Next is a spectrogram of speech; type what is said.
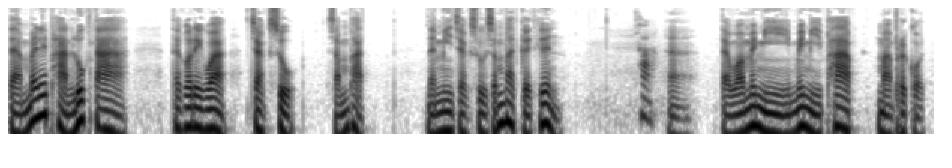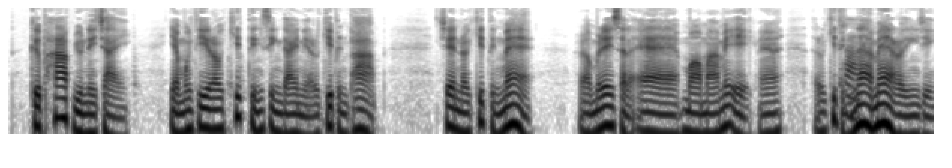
แต่ไม่ได้ผ่านลูกตา แต่ก็เรียกว่าจักษุสัมผัสนะมีจักษุสัมผัสเกิดขึ้นค่ะอ่าแต่ว่าไม่มีไม่มีภาพมาปรากฏ คือภาพอยู่ในใจ อย่างบางทีเราคิดถึงสิ่งใดเนี่ยเราคิดเป็นภาพ เช่นเราคิดถึงแม่ เราไม่ได้สระแอร์มอมาไม่เอกนะแต่เราคิดถึงค่ะหน้าแม่เราจริง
